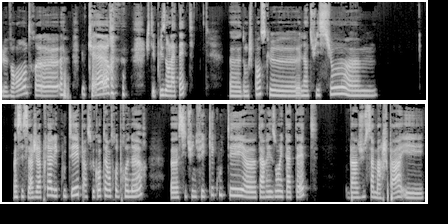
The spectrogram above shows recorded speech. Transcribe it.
le ventre, le cœur. J'étais plus dans la tête. donc je pense que l'intuition, bah, c'est ça. J'ai appris à l'écouter parce que quand tu es entrepreneur, si tu ne fais qu'écouter ta raison et ta tête, ben juste ça marche pas et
